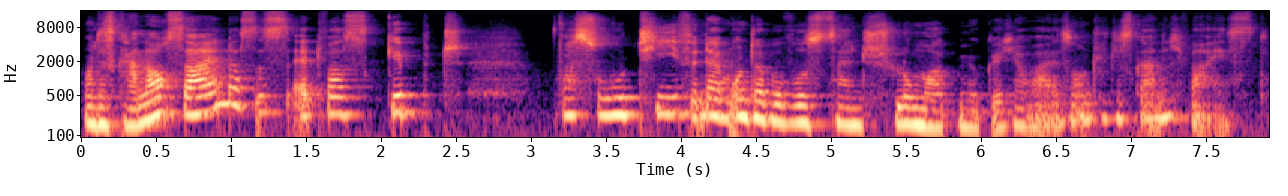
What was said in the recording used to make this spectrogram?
Und es kann auch sein, dass es etwas gibt, was so tief in deinem Unterbewusstsein schlummert möglicherweise und du das gar nicht weißt.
